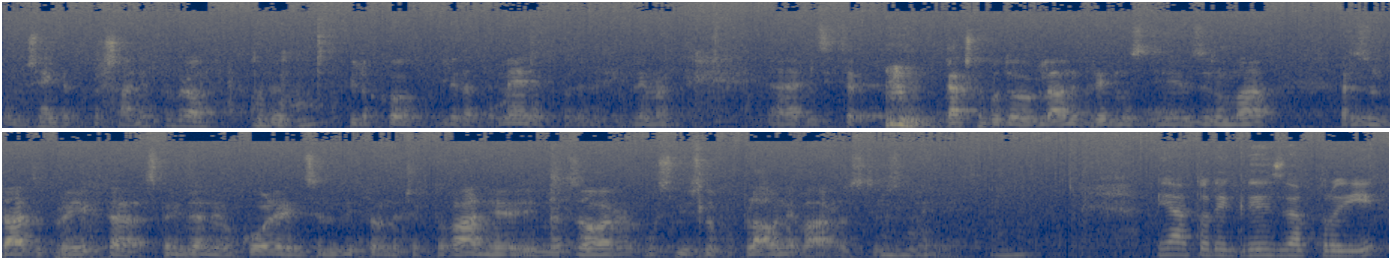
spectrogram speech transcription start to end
Bom še enkrat vprašanje prebral, tako da vi lahko gledate mene, tako da ne problema. In sicer, kakšne bodo glavne prednosti oziroma rezultati projekta spremljanje okolja in celovito načrtovanje in nadzor v smislu poplavne varnosti v Sloveniji? Ja, torej gre za projekt,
